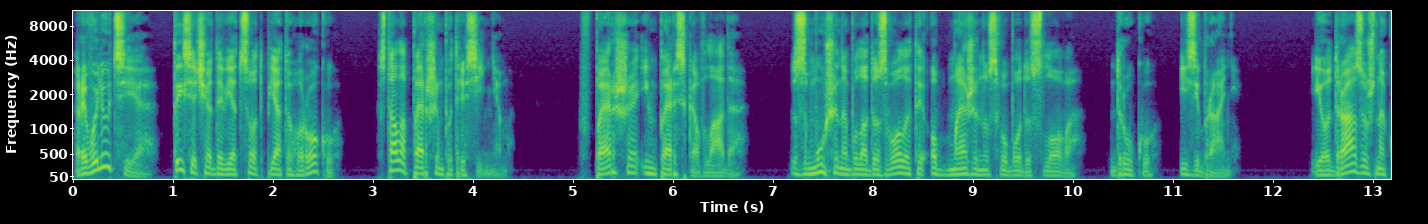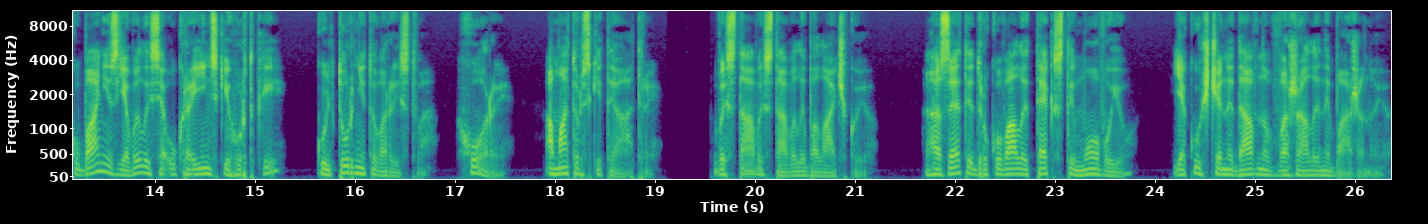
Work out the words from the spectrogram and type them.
Революція 1905 року стала першим потрясінням. Вперше імперська влада змушена була дозволити обмежену свободу слова, друку і зібрань. І одразу ж на Кубані з'явилися українські гуртки, культурні товариства, хори, аматорські театри. Вистави ставили балачкою. Газети друкували тексти мовою, яку ще недавно вважали небажаною.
